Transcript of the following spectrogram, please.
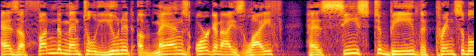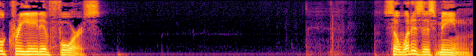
as a fundamental unit of man's organized life has ceased to be the principal creative force. So, what does this mean?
